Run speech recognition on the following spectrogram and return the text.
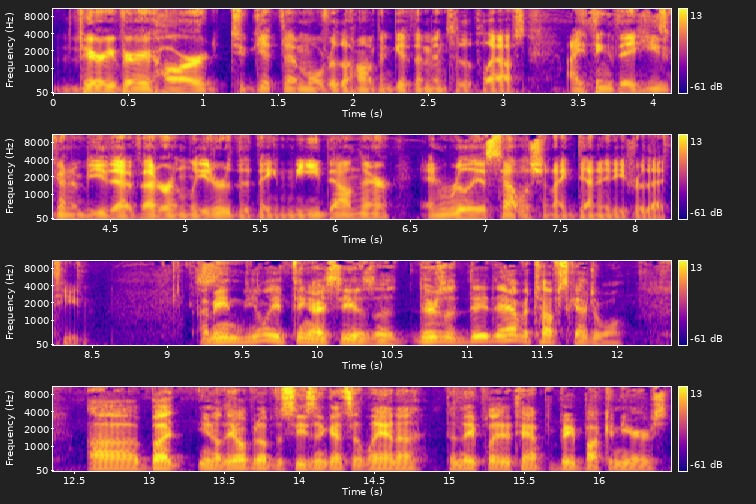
very very hard to get them over the hump and get them into the playoffs. I think that he's going to be that veteran leader that they need down there and really establish an identity for that team. I mean, the only thing I see is a there's a they have a tough schedule, uh, but you know they open up the season against Atlanta, then they play the Tampa Bay Buccaneers,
